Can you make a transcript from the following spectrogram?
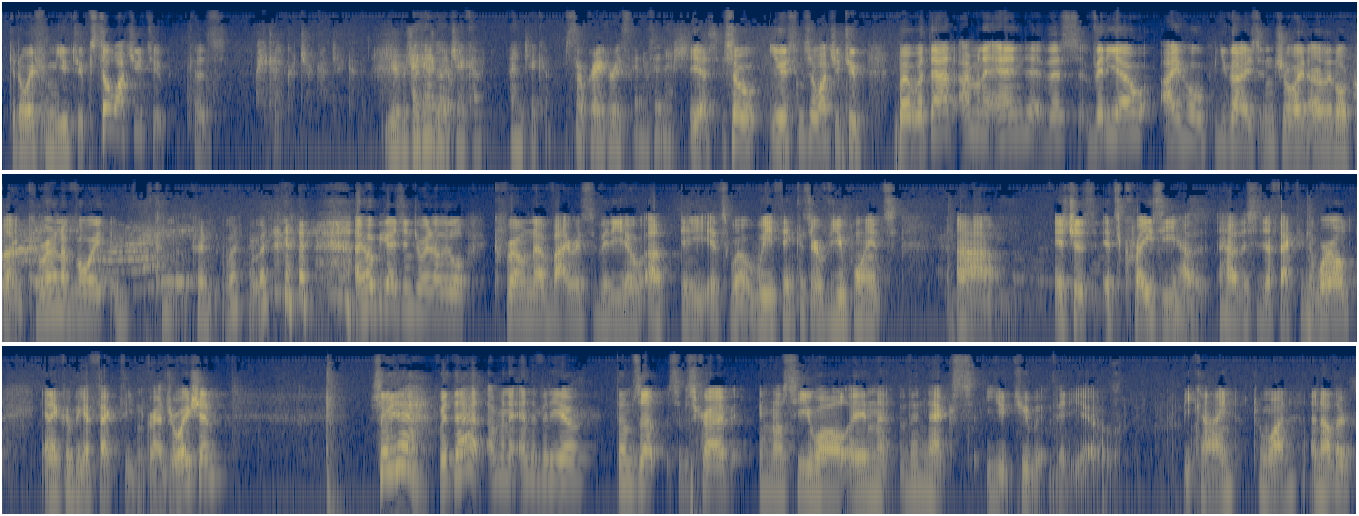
get away from YouTube. Still watch YouTube, because I gotta go check on Jacob. you I gotta go Jacob and Jacob. So Gregory's gonna finish. Yes, so you guys can still watch YouTube. But with that, I'm gonna end this video. I hope you guys enjoyed our little like Corona voice. What? What? I hope you guys enjoyed our little coronavirus video update. It's what we think is our viewpoints. Um, it's just it's crazy how how this is affecting the world, and it could be affecting graduation. So yeah, with that, I'm gonna end the video. Thumbs up, subscribe, and I'll see you all in the next YouTube video. Be kind to one another.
